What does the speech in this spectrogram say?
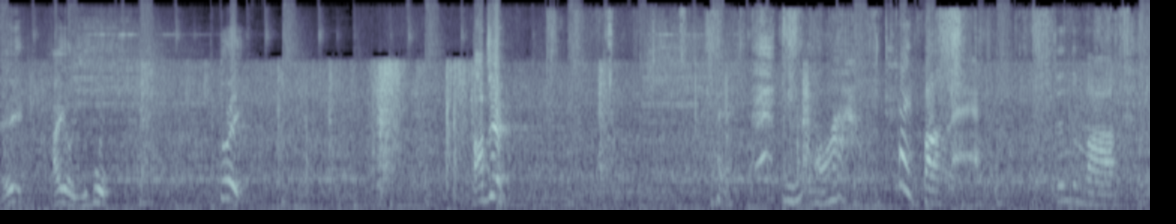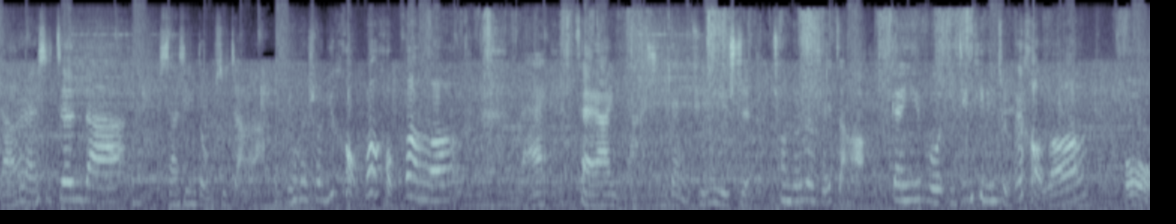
哎，还有一步，对，打正。明红啊，你太棒了！真的吗？当然是真的啊！相信董事长啊，一定会说你好棒好棒哦。来，蔡阿姨啊，先带你去浴室冲个热水澡，干衣服已经替你准备好了。哦，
